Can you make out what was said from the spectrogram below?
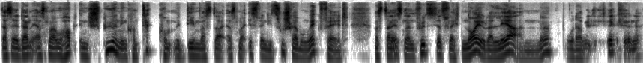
dass er dann erstmal überhaupt in Spüren, in Kontakt kommt mit dem, was da erstmal ist, wenn die Zuschreibung wegfällt. Was dann ist, und dann fühlt sich das vielleicht neu oder leer an, ne? Oder wegfällt, ne?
